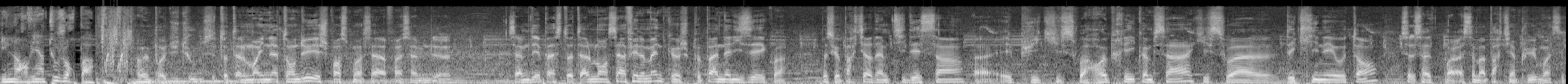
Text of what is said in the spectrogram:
Il n'en revient toujours pas. Ah pas du tout. C'est totalement inattendu et je pense que moi, ça, enfin, ça ça me dépasse totalement. C'est un phénomène que je peux pas analyser, quoi. Parce que partir d'un petit dessin euh, et puis qu'il soit repris comme ça, qu'il soit euh, décliné autant, ça, ça, voilà, ça m'appartient plus. Moi, c'est-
